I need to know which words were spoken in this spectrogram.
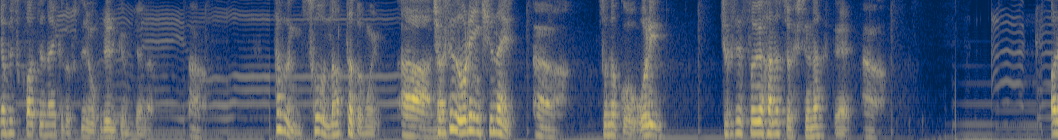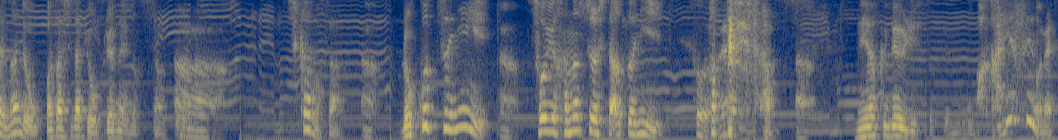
や別に変わってないけど普通に送れるけどみたいな、うん多分そうなったと思うよ。あ直接俺に来てない。その子俺直接そういう話をしてなくて。あれなんで私だけ送れないのってなって。うん。しかもさ、うん。露骨にうん。そういう話をした後にぱっそうだね。たりさ、迷惑メールリストってもう分かりやすいよね。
